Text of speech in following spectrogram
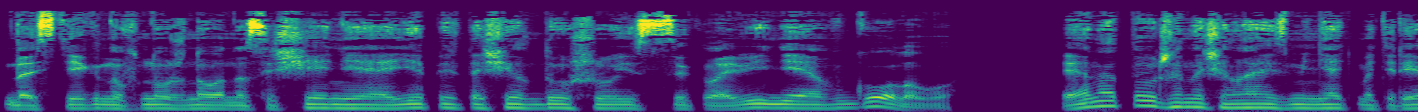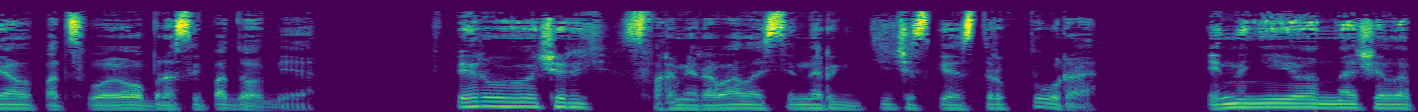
Достигнув нужного насыщения, я перетащил душу из цикловиния в голову, и она тут же начала изменять материал под свой образ и подобие. В первую очередь сформировалась энергетическая структура, и на нее начало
